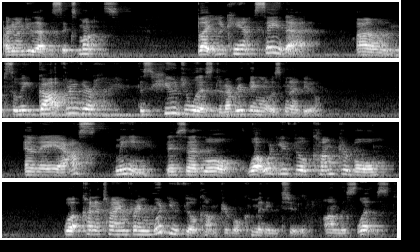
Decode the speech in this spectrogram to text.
are going to do that in six months? But you can't say that. Um, so we got through their, this huge list of everything it was going to do. And they asked me, they said, well, what would you feel comfortable what kind of time frame would you feel comfortable committing to on this list?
